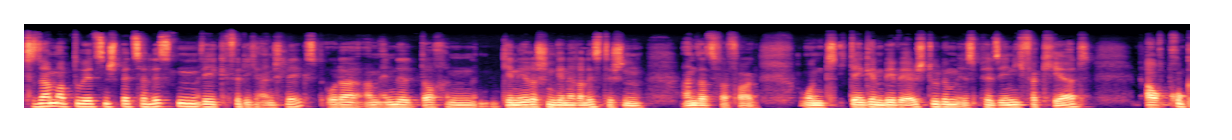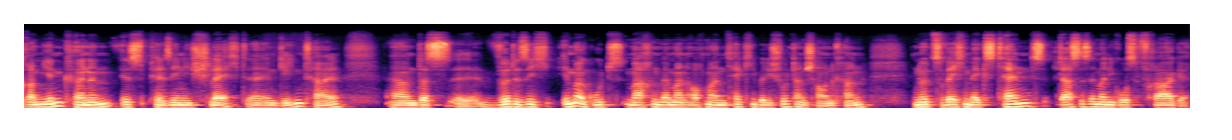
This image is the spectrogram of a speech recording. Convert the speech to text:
zusammen, ob du jetzt einen Spezialistenweg für dich einschlägst oder am Ende doch einen generischen, generalistischen Ansatz verfolgst. Und ich denke, im BWL-Studium ist per se nicht verkehrt. Auch programmieren können ist per se nicht schlecht, äh, im Gegenteil. Äh, das äh, würde sich immer gut machen, wenn man auch mal einen Tech über die Schultern schauen kann. Nur zu welchem Extent, das ist immer die große Frage.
